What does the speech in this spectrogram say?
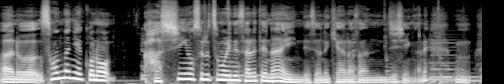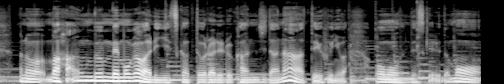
あのそんなにこの発信をするつもりでされてないんですよね木原さん自身がね。うん。あの、まあ、半分メモ代わりに使っておられる感じだなっていうふうには思うんですけれども、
